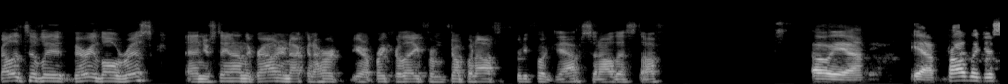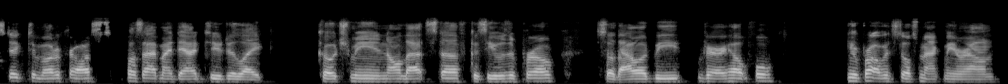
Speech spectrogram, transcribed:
relatively very low risk. And you're staying on the ground. You're not going to hurt, you know, break your leg from jumping off 30 foot gaps and all that stuff. Oh yeah. Yeah, probably just stick to motocross. Plus I have my dad too to like coach me and all that stuff because he was a pro. So that would be very helpful. He'll probably still smack me around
